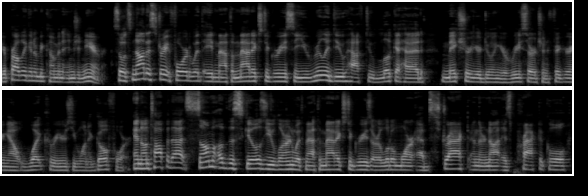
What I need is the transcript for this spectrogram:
you're probably going to become an engineer. So it's not as straightforward with a mathematics degree, so you really do have to look ahead, make sure you're doing your research and figuring out what careers you want to go for. And on top of that, some of the skills you learn with mathematics degrees are a little more abstract and they're not as practical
